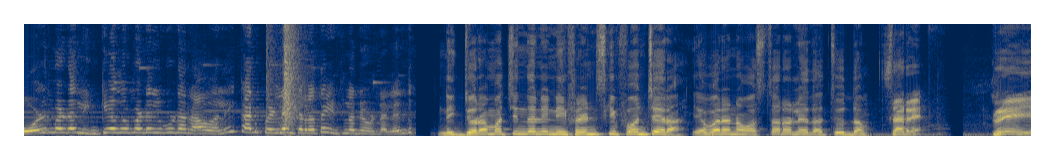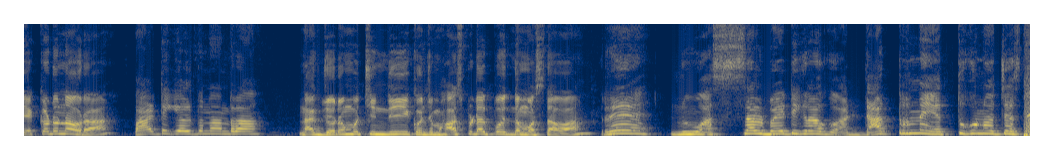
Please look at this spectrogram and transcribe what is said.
గోల్డ్ మెడల్ ఇంకేదో మెడల్ కూడా రావాలి. కానీ పెళ్ళైన తర్వాత ఇంట్లోనే ఉండాలి. ఎందుకు? నీకు జ్వరం వచ్చిందని నీ ఫ్రెండ్స్కి ఫోన్ చేయరా? ఎవరైనా వస్తారో లేదా చూద్దాం. సరే. రే ఎక్కడున్నావురా? పార్టీకి వెళ్తున్నాను రా నాకు జ్వరం వచ్చింది కొంచెం హాస్పిటల్ పోద్దాం వస్తావా? రే నువ్వు అస్సలు బయటికి రాకు. ఆ డాక్టర్నే ఎత్తుకుని వచ్చేస్తా.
